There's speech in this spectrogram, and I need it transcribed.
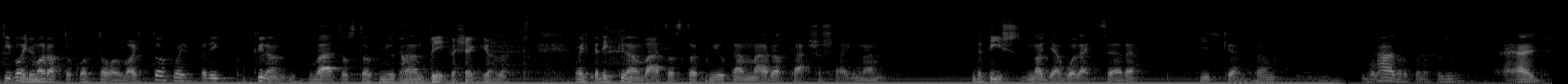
ti vagy Igen. maradtok ott, ahol vagytok, vagy pedig külön változtok, miután, Ja, békaseggel lett. vagy pedig külön változtok, miután már a társaság nem. De ti is nagyjából egyszerre, így ketten. Valami Hát- hát... rokonok vagyunk. Egy.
